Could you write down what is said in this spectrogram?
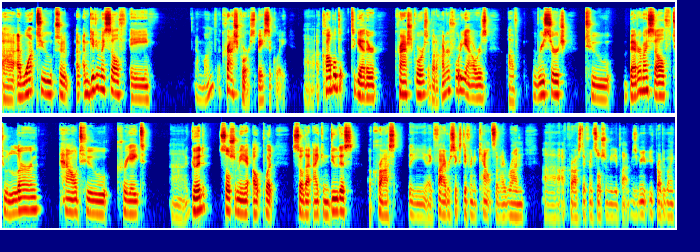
uh, I want to sort of, I'm giving myself a, a month, a crash course, basically. Uh, a cobbled together crash course, about 140 hours of research to better myself, to learn how to create uh, good social media output so that I can do this across the like five or six different accounts that I run uh, across different social media platforms. You're probably going,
